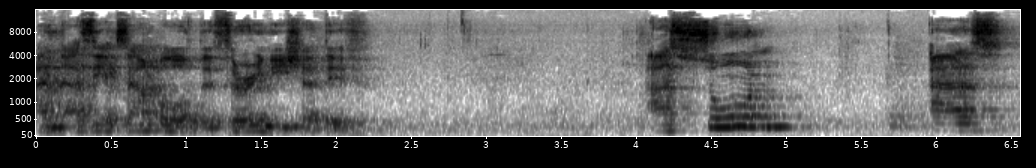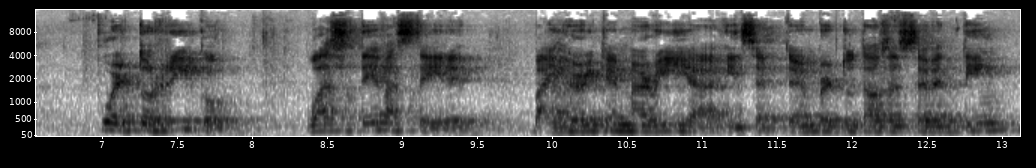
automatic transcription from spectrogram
And that's the example of the third initiative. As soon as Puerto Rico was devastated by Hurricane Maria in September 2017,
